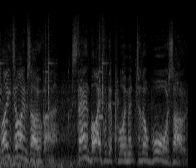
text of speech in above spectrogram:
Playtime's over. Stand by for deployment to the war zone.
